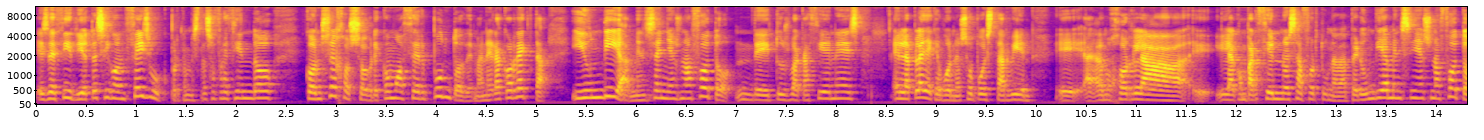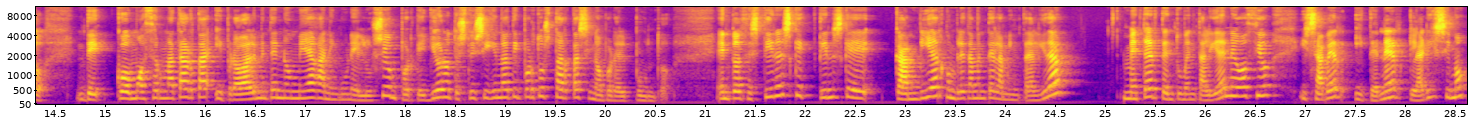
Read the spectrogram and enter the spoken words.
Es decir, yo te sigo en Facebook porque me estás ofreciendo consejos sobre cómo hacer punto de manera correcta y un día me enseñas una foto de tus vacaciones en la playa, que bueno, eso puede estar bien, eh, a lo mejor la, eh, la, comparación no es afortunada, pero un día me enseñas una foto de cómo hacer una tarta y probablemente no me haga ninguna ilusión porque yo no te estoy siguiendo a ti por tus tartas, sino por el punto. Entonces tienes que, tienes que cambiar completamente la mentalidad meterte en tu mentalidad de negocio y saber y tener clarísimo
